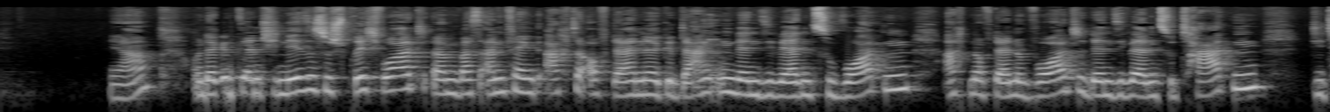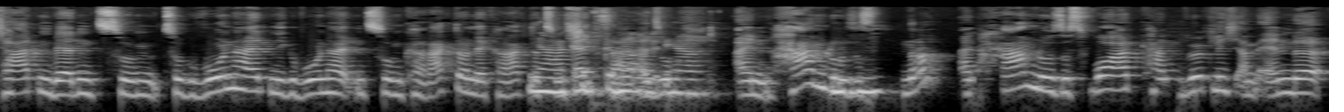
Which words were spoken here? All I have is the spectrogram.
Ja, und da gibt es ein chinesisches Sprichwort, ähm, was anfängt, achte auf deine Gedanken, denn sie werden zu Worten, achten auf deine Worte, denn sie werden zu Taten, die Taten werden zum, zur Gewohnheiten, die Gewohnheiten zum Charakter und der Charakter ja, zum Schicksal. Genau, also ja. ein harmloses, mhm. ne, ein harmloses Wort kann wirklich am Ende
